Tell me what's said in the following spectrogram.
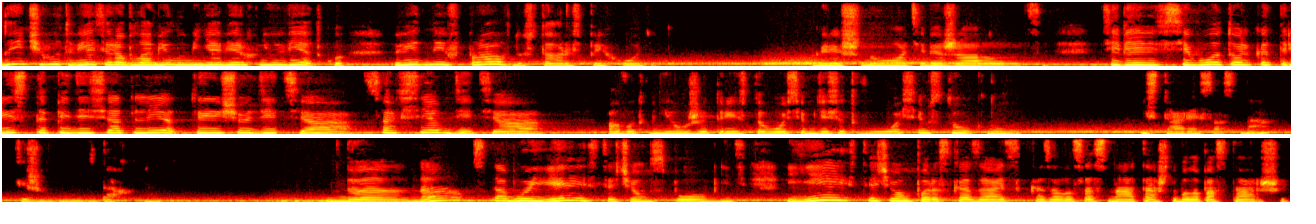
Нынче вот ветер обломил у меня верхнюю ветку. Видно, и вправду старость приходит. Грешно тебе жаловаться. Тебе ведь всего только 350 лет, ты еще дитя, совсем дитя. А вот мне уже 388 стукнуло. И старая сосна тяжело вздохнула. «Да, нам с тобой есть о чем вспомнить, есть о чем порассказать», — сказала сосна, та, что была постарше,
